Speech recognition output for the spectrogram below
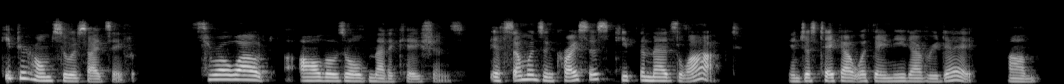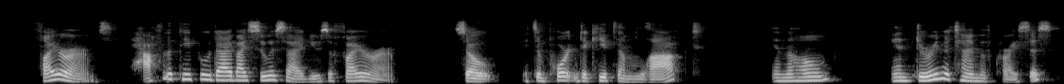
keep your home suicide safer. Throw out all those old medications. If someone's in crisis, keep the meds locked and just take out what they need every day. Um, firearms. Half of the people who die by suicide use a firearm. So it's important to keep them locked in the home. And during a time of crisis,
